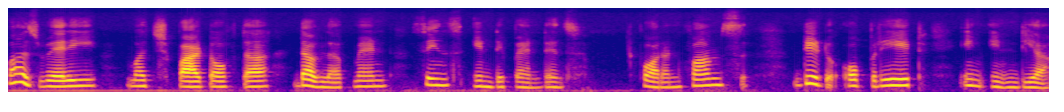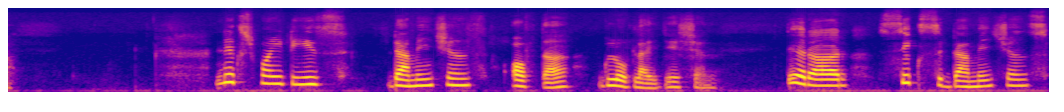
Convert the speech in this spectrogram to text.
was very much part of the development since independence. Foreign firms did operate in India. Next point is dimensions of the globalization. There are six dimensions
